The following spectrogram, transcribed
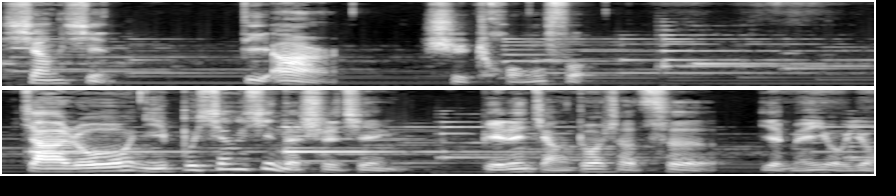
相信，第二是重复。假如你不相信的事情，别人讲多少次也没有用。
